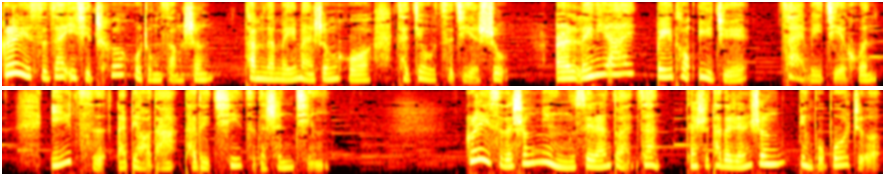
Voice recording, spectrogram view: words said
，Grace 在一起车祸中丧生，他们的美满生活才就此结束，而雷尼埃悲痛欲绝，再未结婚。以此来表达他对妻子的深情。Grace 的生命虽然短暂，但是她的人生并不波折，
